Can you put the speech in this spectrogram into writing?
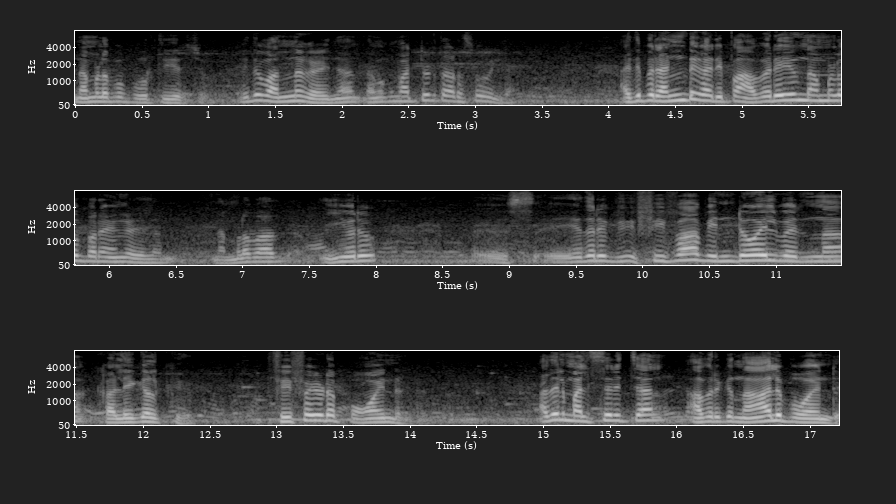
നമ്മളിപ്പോൾ പൂർത്തീകരിച്ചു. ഇത് വന്നു കഴിഞ്ഞാൽ നമുക്ക് മറ്റൊരു തടസ്സവും ഇല്ല. അതിപ്പോൾ രണ്ട് കാര്യം. ഇപ്പോൾ അവരെയും നമ്മൾ പറയാൻ കഴിയില്ല. നമ്മളെ ഈ ഒരു ഏതൊരു ഫിഫ വിൻഡോയിൽ വരുന്ന കളികൾക്ക് ഫിഫയുടെ പോയിന്റ് ഉണ്ട്. അതിൽ മത്സരിച്ചാൽ അവർക്ക് നാല് പോയിന്റ്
